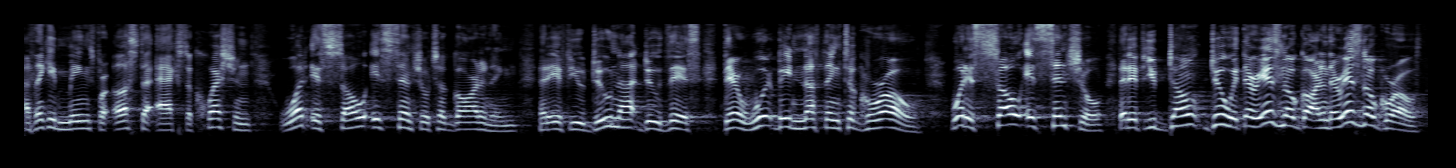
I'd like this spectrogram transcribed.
I think he means for us to ask the question what is so essential to gardening that if you do not do this, there would be nothing to grow? What is so essential that if you don't do it, there is no garden, there is no growth?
